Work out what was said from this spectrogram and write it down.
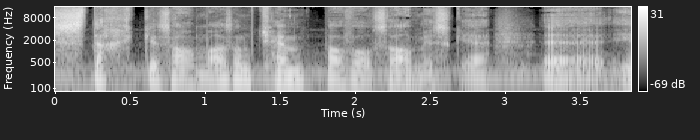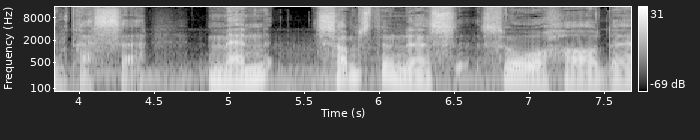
sterke samer som kjemper for samiske eh, interesser. Men samtidig så har det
